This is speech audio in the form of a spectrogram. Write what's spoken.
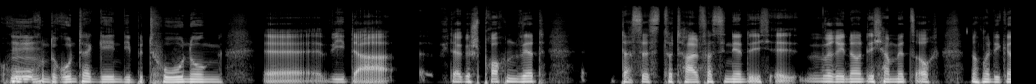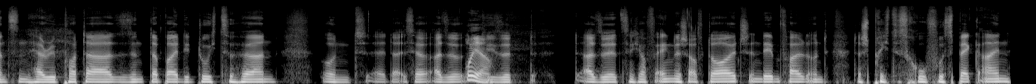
hoch Mhm. und runter gehen, die Betonung, äh, wie da wieder gesprochen wird. Das ist total faszinierend. Ich, äh, Verena und ich haben jetzt auch nochmal die ganzen Harry Potter sind dabei, die durchzuhören. Und äh, da ist ja, also Oh ja. diese, also jetzt nicht auf Englisch, auf Deutsch in dem Fall. Und da spricht es Rufus Beck ein,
